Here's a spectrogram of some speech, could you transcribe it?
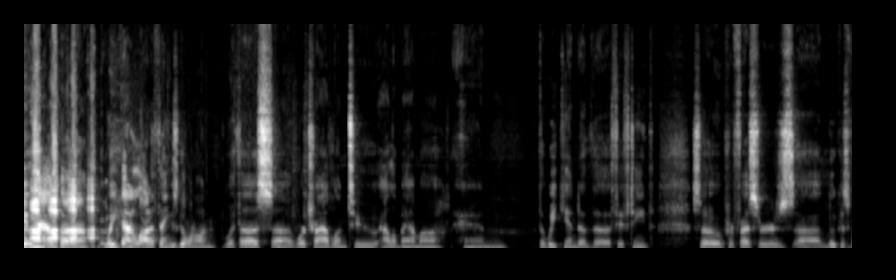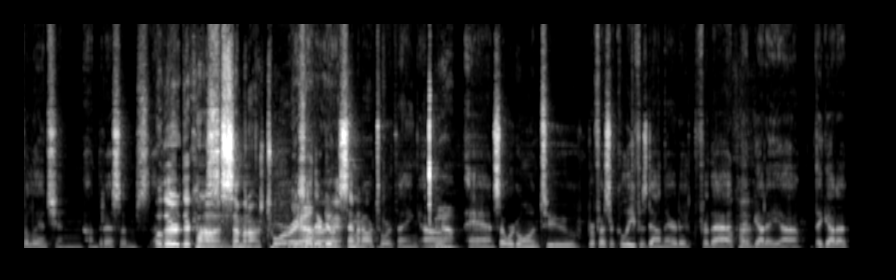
do have uh, we've got a lot of things going on with us. Uh, we're traveling to Alabama and the weekend of the fifteenth. So professors uh, Lucas Valench and Andres. um, Oh, uh, they're they're kind of on a seminar tour right Yeah. so they're doing a seminar tour thing, um, and so we're going to Professor Khalif is down there to for that. Okay. They've got a uh, they got a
